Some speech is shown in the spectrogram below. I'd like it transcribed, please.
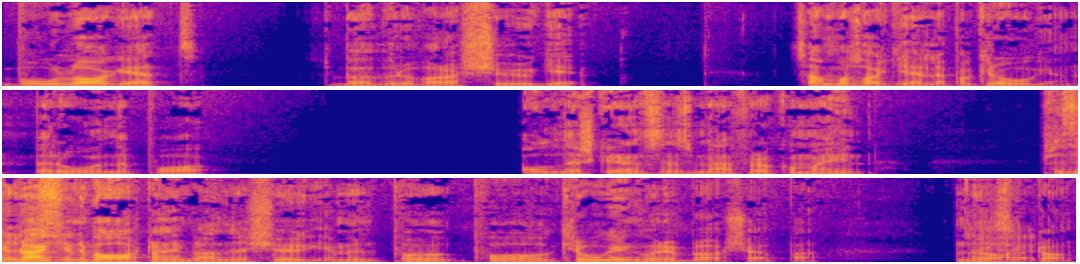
bolaget så behöver du vara 20. Samma sak gäller på krogen beroende på åldersgränsen som är för att komma in. Precis. Ibland kan det vara 18, ibland är det 20, men på, på krogen går det bra att köpa om du är Exakt. 18.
